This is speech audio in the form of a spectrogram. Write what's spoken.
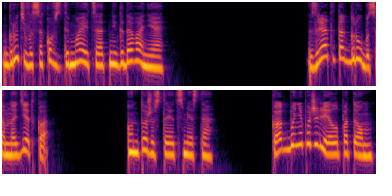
Грудь высоко вздымается от негодования. «Зря ты так грубо со мной, детка!» Он тоже встает с места. «Как бы не пожалела потом!»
